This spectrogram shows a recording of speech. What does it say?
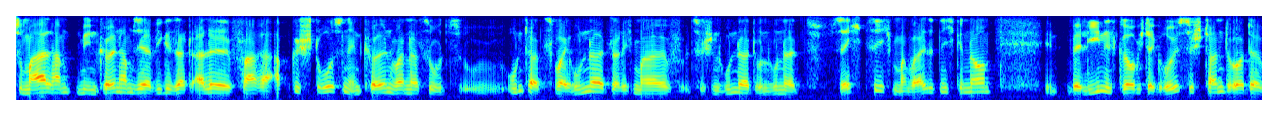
zumal haben, in Köln haben sie ja, wie gesagt, alle Fahrer abgestoßen. In Köln waren das so unter 200, sag ich mal, zwischen 100 und 160, man weiß es nicht genau. In Berlin ist, glaube ich, der größte Standort, da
